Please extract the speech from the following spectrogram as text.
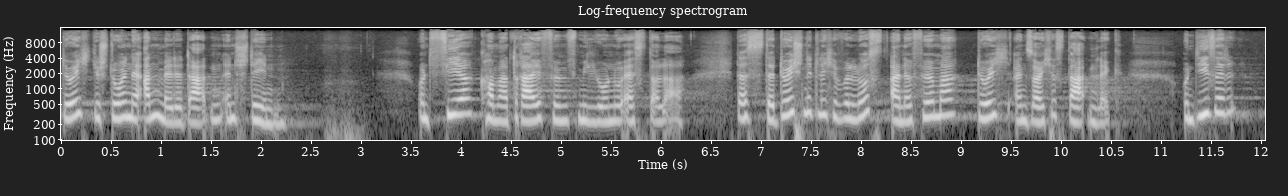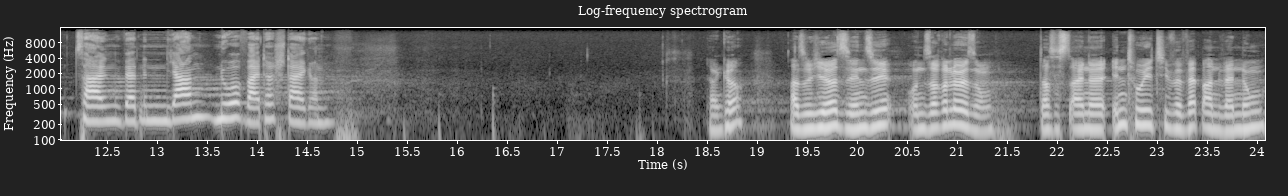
durch gestohlene Anmeldedaten entstehen und 4,35 Millionen US-Dollar. Das ist der durchschnittliche Verlust einer Firma durch ein solches Datenleck. Und diese Zahlen werden in den Jahren nur weiter steigern. Danke. Also hier sehen Sie unsere Lösung. Das ist eine intuitive Webanwendung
